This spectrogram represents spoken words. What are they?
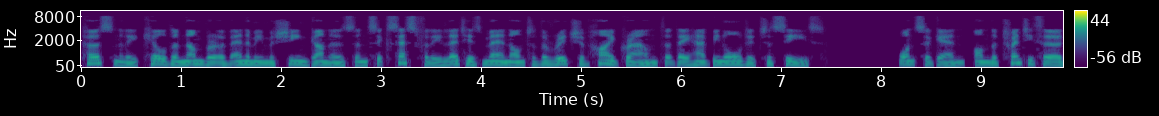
personally killed a number of enemy machine gunners and successfully led his men onto the ridge of high ground that they had been ordered to seize. Once again, on 23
